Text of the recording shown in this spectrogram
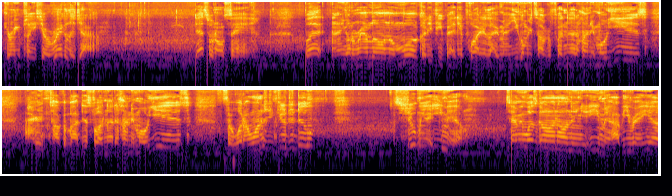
can replace your regular job. That's what I'm saying. But I ain't gonna ramble on no more because these people at their party like, man, you gonna be talking for another hundred more years. I can talk about this for another hundred more years. So what I wanted you to do, shoot me an email. Tell me what's going on in your email. I'll be right here.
